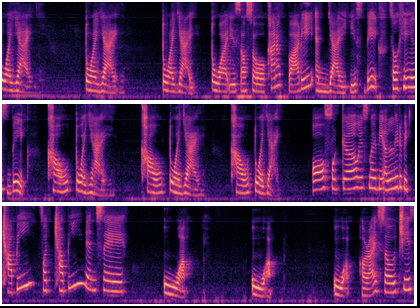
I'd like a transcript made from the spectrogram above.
ตัวใหญ่ ตัวใหญ่ ตัวใหญ่ ตัว is also kind of body and ใหญ่ is big. So he is big. เขาตัวใหญ่ เขาตัวใหญ่ เขาตัวใหญ่ Or for girl, it might be a little bit chubby. For chubby, then say อวบ อวบ อวบ alright so she's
